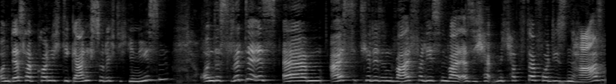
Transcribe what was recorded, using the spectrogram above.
Und deshalb konnte ich die gar nicht so richtig genießen. Und das dritte ist, ähm, als die Tiere den Wald verließen, weil, also ich hab, mich hat's da vor diesen Hasen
